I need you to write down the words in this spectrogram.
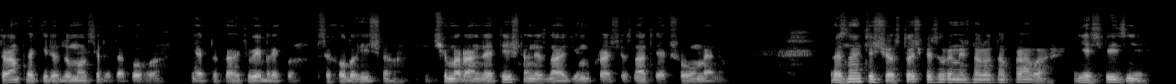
Трампа, який додумався до такого, як то кажуть, вибрику психологічного чи морально-етичного, не знаю, йому краще знати, якщо у мене. Ви знаєте що, з точки зору міжнародного права є різні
